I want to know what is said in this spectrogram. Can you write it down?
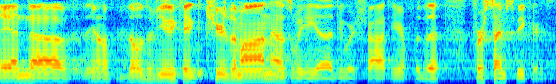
and uh, you know, those of you who can cheer them on as we uh, do our shot here for the first time speakers.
